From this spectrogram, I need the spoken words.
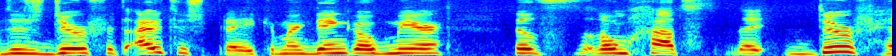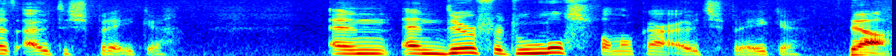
dus durf het uit te spreken. Maar ik denk ook meer dat het erom gaat, dat- durf het uit te spreken. En, en durf het los van elkaar uitspreken. ja,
